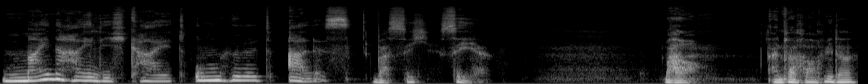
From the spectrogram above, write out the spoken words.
Meine Heiligkeit umhüllt alles, was ich sehe. Wow, einfach auch wieder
